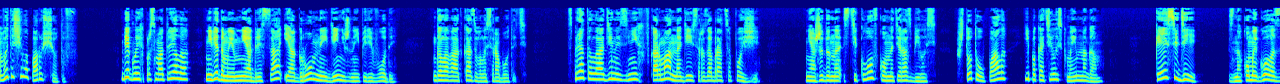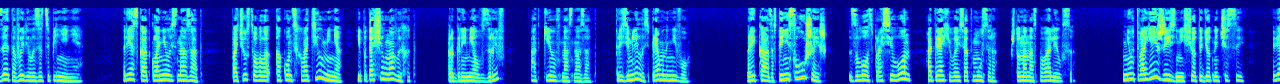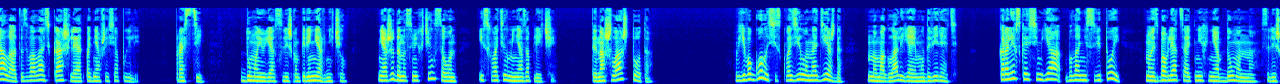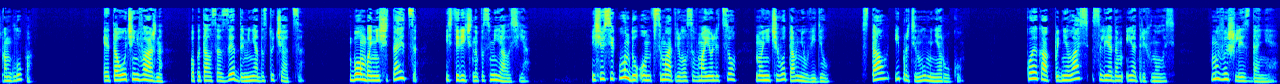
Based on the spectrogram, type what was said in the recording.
Вытащила пару счетов. Бегло их просмотрела, неведомые мне адреса и огромные денежные переводы. Голова отказывалась работать. Спрятала один из них в карман, надеясь разобраться позже. Неожиданно стекло в комнате разбилось. Что-то упало и покатилось к моим ногам. «Кэссиди!» Знакомый голос Зета вывел из оцепенения. Резко отклонилась назад. Почувствовала, как он схватил меня и потащил на выход. Прогремел взрыв, откинув нас назад. Приземлилась прямо на него. «Приказов ты не слушаешь?» Зло спросил он, отряхиваясь от мусора что на нас повалился. Не у твоей жизни счет идет на часы. Вяло отозвалась, кашляя от поднявшейся пыли. Прости. Думаю, я слишком перенервничал. Неожиданно смягчился он и схватил меня за плечи. Ты нашла что-то? В его голосе сквозила надежда, но могла ли я ему доверять? Королевская семья была не святой, но избавляться от них необдуманно, слишком глупо. «Это очень важно», — попытался Зед до меня достучаться. «Бомба не считается?» — истерично посмеялась я. Еще секунду он всматривался в мое лицо, но ничего там не увидел. Встал и протянул мне руку. Кое-как поднялась следом и отряхнулась. Мы вышли из здания.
